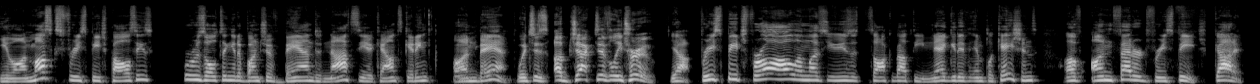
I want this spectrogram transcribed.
Elon Musk's free speech policies were resulting in a bunch of banned Nazi accounts getting unbanned. Which is objectively true. Yeah, free speech for all, unless you use it to talk about the negative implications of unfettered free speech. Got it.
